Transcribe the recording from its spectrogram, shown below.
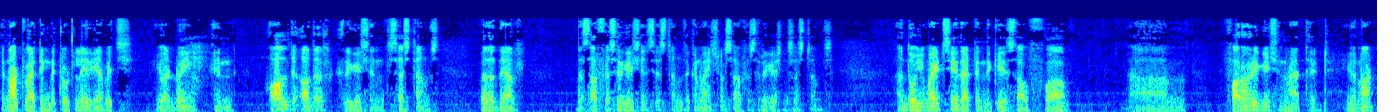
you are not wetting the total area which you are doing in all the other irrigation systems, whether they are the surface irrigation systems, the conventional surface irrigation systems. Though you might say that in the case of uh, um, furrow irrigation method, you are not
